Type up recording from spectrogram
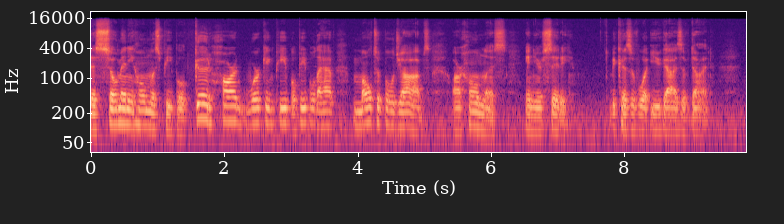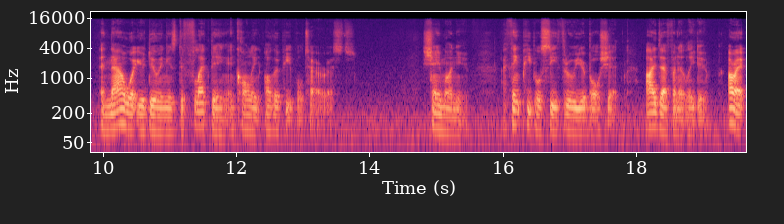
There's so many homeless people, good, hard working people, people that have multiple jobs are homeless in your city because of what you guys have done. And now what you're doing is deflecting and calling other people terrorists. Shame on you. I think people see through your bullshit. I definitely do. Alright,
